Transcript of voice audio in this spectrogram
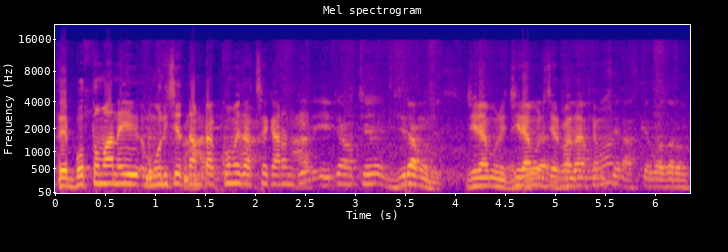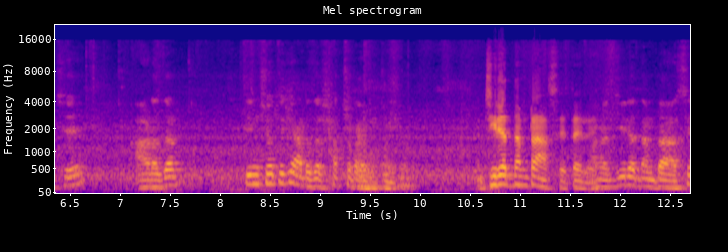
তো বর্তমান এই মরিচের দামটা কমে যাচ্ছে কারণ কি? এটা হচ্ছে জিরা মরিচ। জিরা মরিচ জিরা মরিচের বাজার কেমন? আজকের বাজার হচ্ছে আট হাজার তিনশো থেকে আট হাজার সাতশো টাকা জিরার দামটা আছে তাইলে? আর জিরার দামটা আছে।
